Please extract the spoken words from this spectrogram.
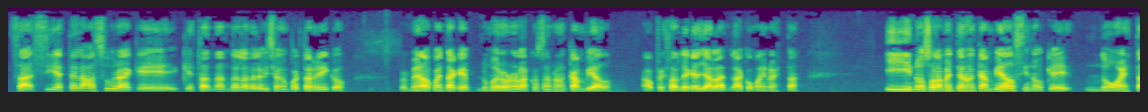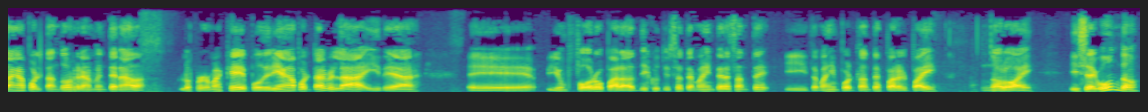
sea, si esta es la basura que, que están dando en la televisión en Puerto Rico, pues me he dado cuenta que, número uno, las cosas no han cambiado, a pesar de que ya la, la coma y no está. Y no solamente no han cambiado, sino que no están aportando realmente nada. Los problemas que podrían aportar, ¿verdad? Ideas eh, y un foro para discutirse temas interesantes y temas importantes para el país, no lo hay. Y segundo,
